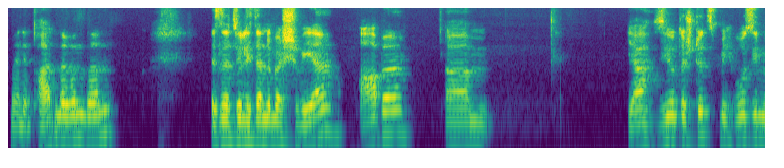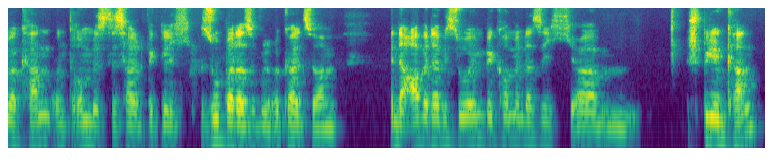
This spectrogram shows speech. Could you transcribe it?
meine Partnerin dann. Ist natürlich dann immer schwer, aber ähm, ja, sie unterstützt mich, wo sie nur kann und darum ist es halt wirklich super, da so viel Rückhalt zu haben. In der Arbeit habe ich so hinbekommen, dass ich ähm, spielen kann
